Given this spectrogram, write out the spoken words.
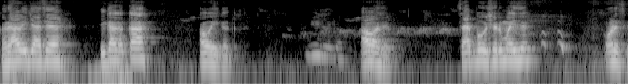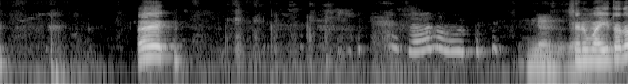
ઘરે આવી જશે છે. ઈકા કાકા? આવો ઈકા કાકા. આવો સાહેબ સાહેબ બહુ શરમાય છે. કોણ છે? એ શરમાઈ તો તો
